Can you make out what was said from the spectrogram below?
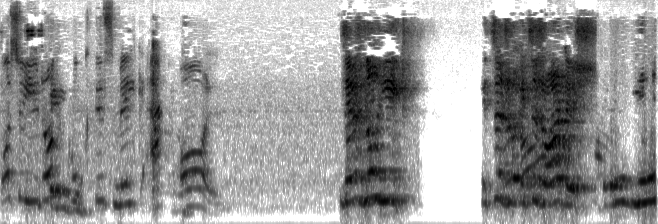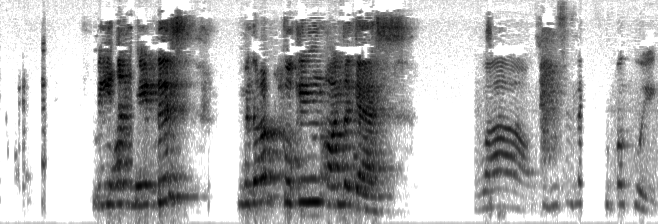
Oh, so you don't cook this milk at all? There is no heat. It's a it's a raw dish. We have made this without cooking on the gas. Wow. So this is like super quick.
